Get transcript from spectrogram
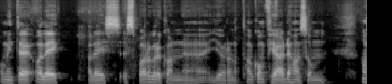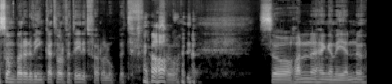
Om inte Alec Aleis Espargaro kan uh, göra något. Han kom fjärde, han som, han som började vinka ett varv för tidigt förra loppet. Ja. så, så han hänger med ännu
